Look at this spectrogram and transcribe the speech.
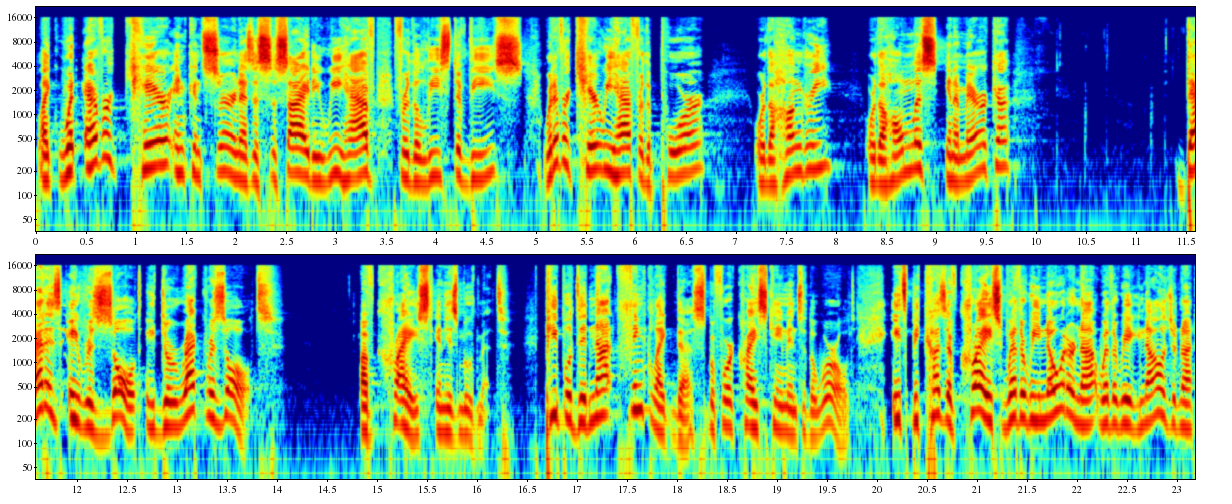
Like, whatever care and concern as a society we have for the least of these, whatever care we have for the poor or the hungry or the homeless in America, that is a result, a direct result of Christ and his movement. People did not think like this before Christ came into the world. It's because of Christ, whether we know it or not, whether we acknowledge it or not,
